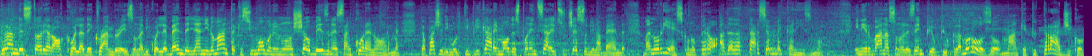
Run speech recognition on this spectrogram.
Grande storia rock quella dei Cranberries, una di quelle band degli anni 90 che si muovono in uno show business ancora enorme, capace di moltiplicare in modo esponenziale il successo di una band, ma non riescono però ad adattarsi al meccanismo. I Nirvana sono l'esempio più clamoroso, ma anche più tragico,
